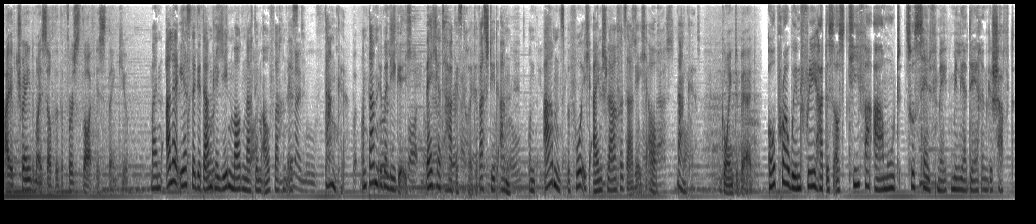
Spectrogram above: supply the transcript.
I have trained myself that the first thought is thank you. Mein allererster Gedanke jeden Morgen nach dem Aufwachen ist Danke. Und dann überlege ich, welcher Tag ist heute, was steht an. Und abends, bevor ich einschlafe, sage ich auch Danke. Going to bed. Oprah Winfrey hat es aus tiefer Armut zur Selfmade-Milliardärin geschafft.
